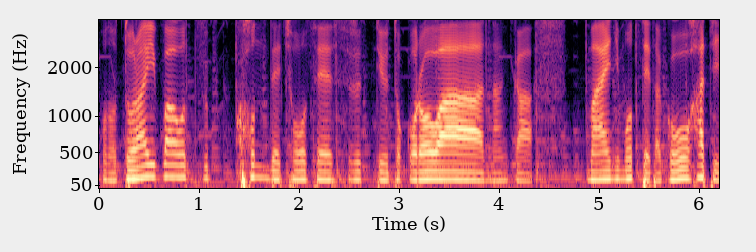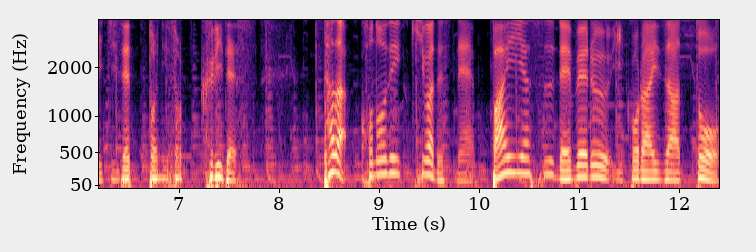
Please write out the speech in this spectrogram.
このドライバーを突っ込んで調整するっていうところは、なんか前に持ってた 581Z にそっくりです。ただ、このデッキはですね、バイアス、レベル、イコライザーと、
